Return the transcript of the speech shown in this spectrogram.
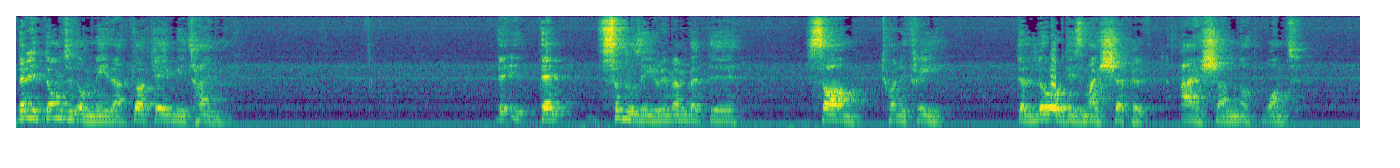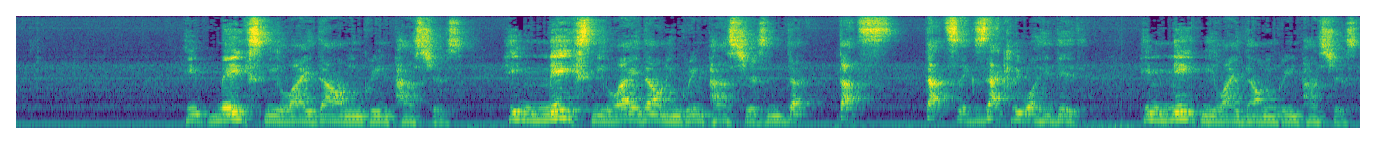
Then it dawned on me that God gave me time. Then suddenly remembered the Psalm 23 The Lord is my shepherd, I shall not want. He makes me lie down in green pastures. He makes me lie down in green pastures, and that, that's that's exactly what he did. He made me lie down in green pastures.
